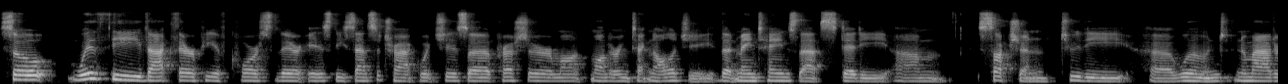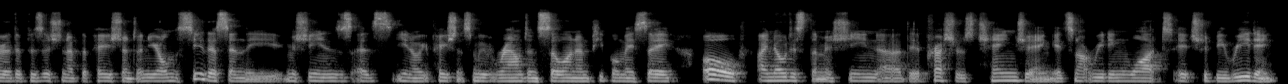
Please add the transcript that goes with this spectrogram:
So with the VAC therapy, of course, there is the SensaT.R.A.C., which is a pressure monitoring technology that maintains that steady um, suction to the uh, wound, no matter the position of the patient. And you'll see this in the machines as you know your patients move around and so on. And people may say, "Oh, I noticed the machine, uh, the pressure's changing. It's not reading what it should be reading.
